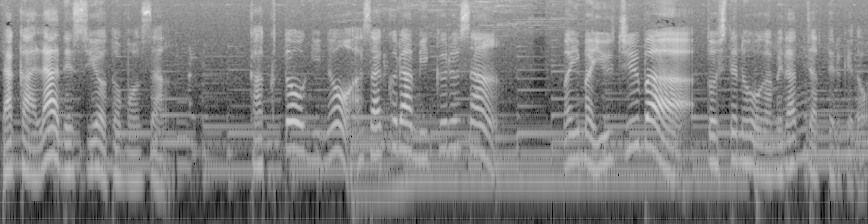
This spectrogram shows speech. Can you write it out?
だからですよともさん。格闘技の朝倉未来さん、まあ、今 YouTuber としての方が目立っちゃってるけど。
